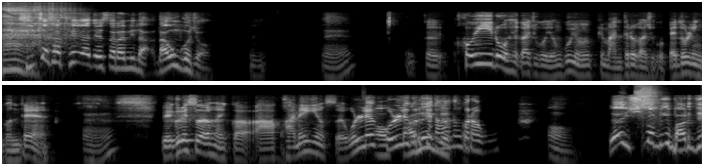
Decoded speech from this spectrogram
아, 진짜 사퇴해야 될 사람이 나, 나온 거죠. 음. 네. 그 허위로 해가지고 연구 용역비 만들어가지고 빼돌린 건데, 네. 왜 그랬어요? 하니까, 아, 관행이었어요. 원래, 어, 원래 그렇게 다. 하는 거라고. 어. 야, 이 씨발, 이게 말이 돼?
